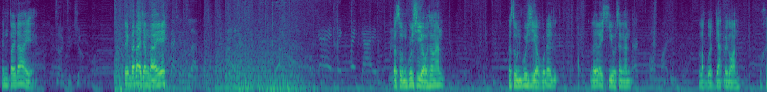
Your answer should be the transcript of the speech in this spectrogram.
เป็นไปได้ time to jump เป็นไปได้จังได seconds left. Okay, take a break, guys. กระสุนกูเฉียวซะงั้น กระสุนกูเฉียวกูได้เลยได้คิวซะงั้น Act on my intel. ระเบิดยัดไปก่อน โอเค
